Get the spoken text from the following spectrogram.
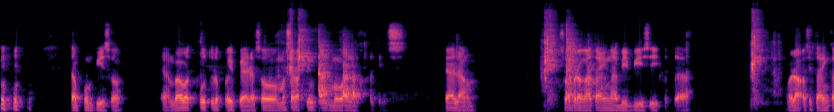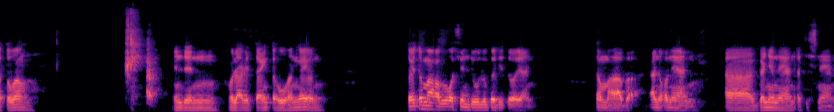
10 piso. Yan, bawat putol po ay pera. So, masarap din gumawa ng cuttings. Kaya lang, sobrang nga tayong nabibisi at ah, wala kasi tayong katuwang. And then, wala rin tayong tauhan ngayon. So, ito mga kabukas yung dulo ka dito, yan. Isang mahaba. Ano ko na yan? Ah, ganyan na yan, atis na yan.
